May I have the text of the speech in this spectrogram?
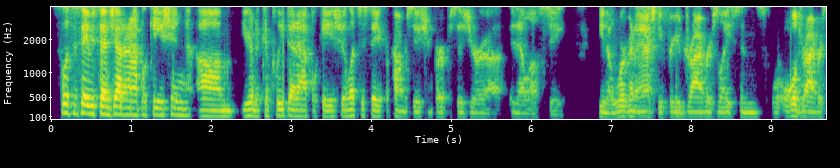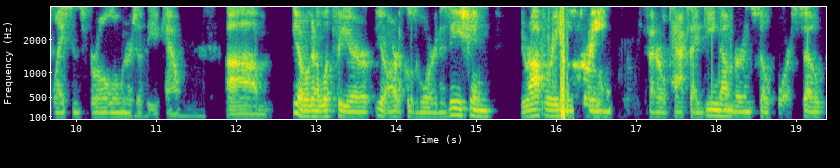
so let's just say we send you out an application. Um, you're going to complete that application. Let's just say, for conversation purposes, you're a, uh, an LLC you know, we're going to ask you for your driver's license or all driver's license for all owners of the account. Um, you know, we're going to look for your your articles of organization, your operating agreement, federal tax ID number, and so forth. So,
